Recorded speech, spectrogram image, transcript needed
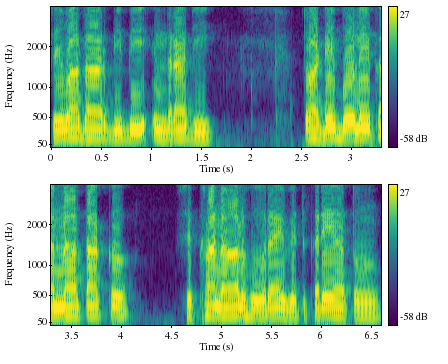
ਸੇਵਾਦਾਰ ਬੀਬੀ ਇੰਦਰਾ ਜੀ, ਤੁਹਾਡੇ ਬੋਲੇ ਕੰਨਾਂ ਤੱਕ ਸਿੱਖਾਂ ਨਾਲ ਹੋ ਰਹੇ ਵਿਤਕਰਿਆਂ ਤੋਂ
